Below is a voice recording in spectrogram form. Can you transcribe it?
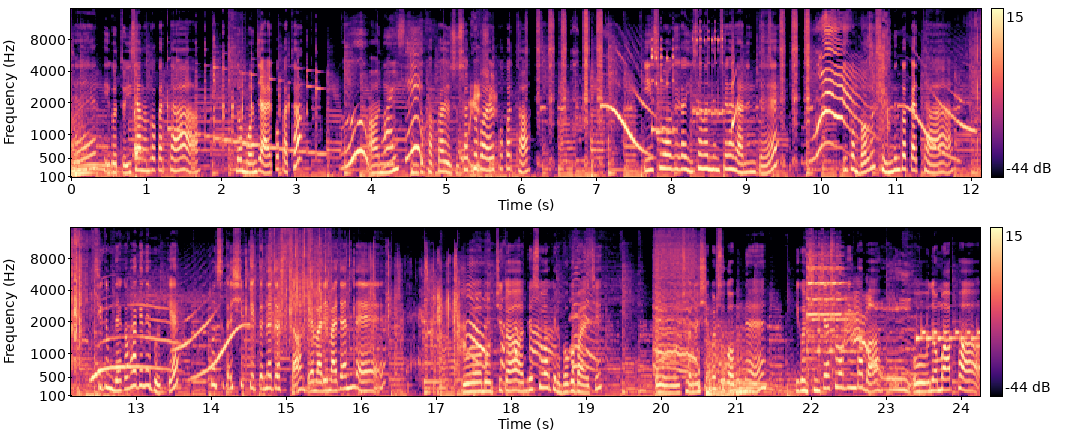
잭, 이것도 이상한 것 같아. 넌 뭔지 알 것 같아? 아니, 좀 더 가까이서 살펴봐야 할 것 같아. 이 소화기가 이상한 냄새가 나는데 이건 먹을 수 있는 것 같아. 지금 내가 확인해 볼게. 코스가 쉽게 끊어졌어. 내 말이 맞았네. 우와 멋지다. 내 소화기를 먹어봐야지. 오 전혀 씹을 수가 없네. 이건 진짜 소화기인가 봐. 오 너무 아파.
